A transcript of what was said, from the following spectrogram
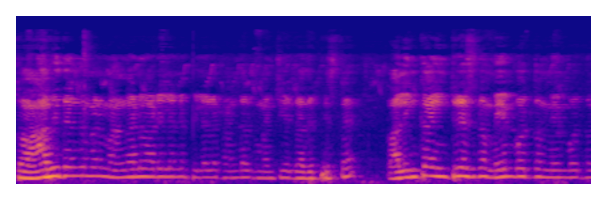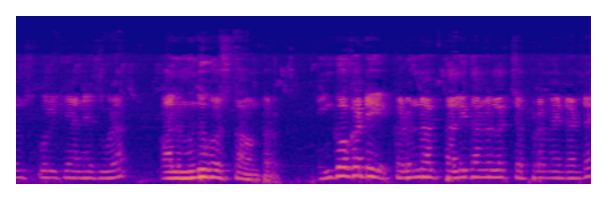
సో ఆ విధంగా మనం అంగన్వాడీలోనే పిల్లలకి అందరికి మంచిగా చదివిస్తే వాళ్ళు ఇంకా ఇంట్రెస్ట్గా మేము పోతాం మేము పోతాం స్కూల్కి అనేసి కూడా వాళ్ళు ముందుకు వస్తూ ఉంటారు. ఇంకొకటి ఇక్కడున్న తల్లిదండ్రులకు చెప్పడం ఏంటంటే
